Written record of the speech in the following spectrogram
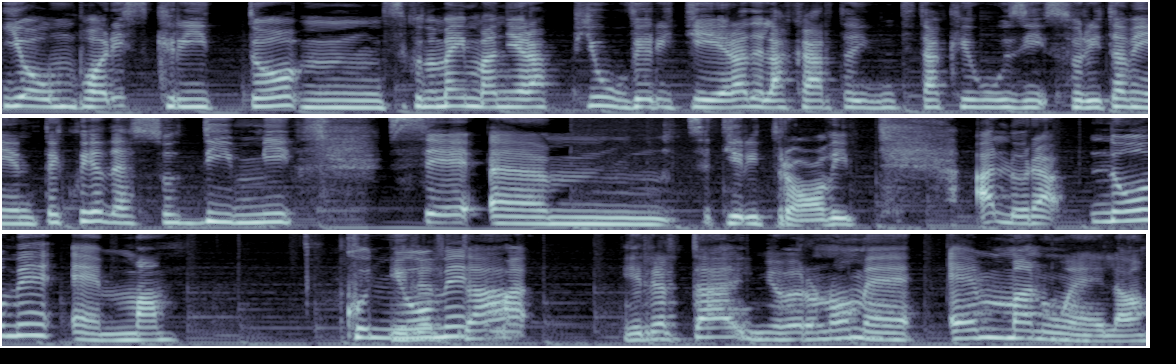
io ho un po' riscritto, mh, mm, secondo me in maniera più veritiera della carta d'identità che usi solitamente. Qui adesso dimmi se, um, se ti ritrovi. Allora, nome Emma, cognome... In realtà, in realtà il mio vero nome è Emanuela.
